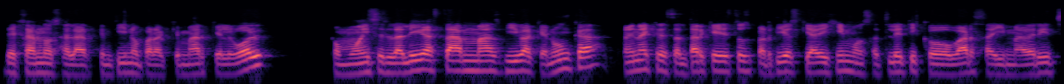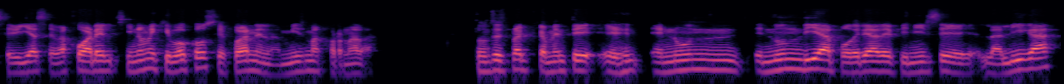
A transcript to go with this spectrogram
dejándose al argentino para que marque el gol. Como dices, la liga está más viva que nunca. También hay que resaltar que estos partidos que ya dijimos, Atlético, Barça y Madrid, Sevilla, se va a jugar, el, si no me equivoco, se juegan en la misma jornada. Entonces prácticamente en, en, un, en un día podría definirse la liga.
